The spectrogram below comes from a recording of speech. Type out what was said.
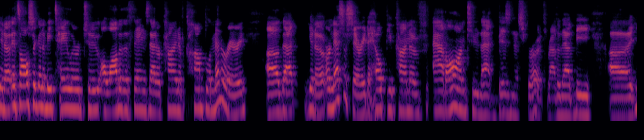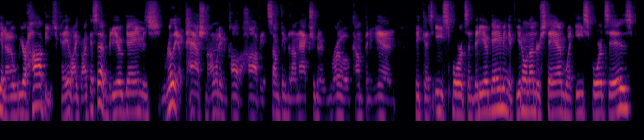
you know it's also going to be tailored to a lot of the things that are kind of complementary uh, that you know are necessary to help you kind of add on to that business growth rather that be uh, you know your hobbies okay? Like like i said video game is really a passion. I won't even call it a hobby. It's something that i'm actually going to grow a company in because esports and video gaming if you don't understand what esports is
